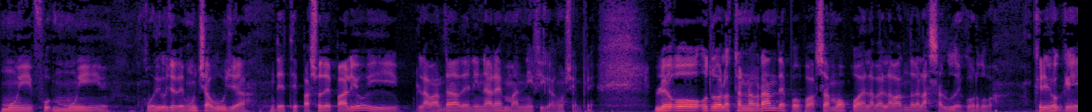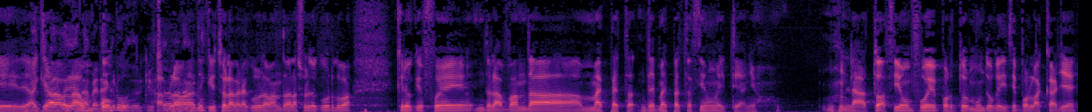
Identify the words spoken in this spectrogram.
muy, muy, como digo yo, de mucha bulla de este paso de palio y la banda de Linares magnífica, como siempre. Luego, otro de los ternos grandes, pues pasamos pues, a ver la banda de la salud de Córdoba. Creo que hay que hablar un poco hablaba de Cristo de la Veracruz la banda de la Salud de Córdoba creo que fue de las bandas más de más expectación este año. La actuación fue por todo el mundo que dice por las calles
